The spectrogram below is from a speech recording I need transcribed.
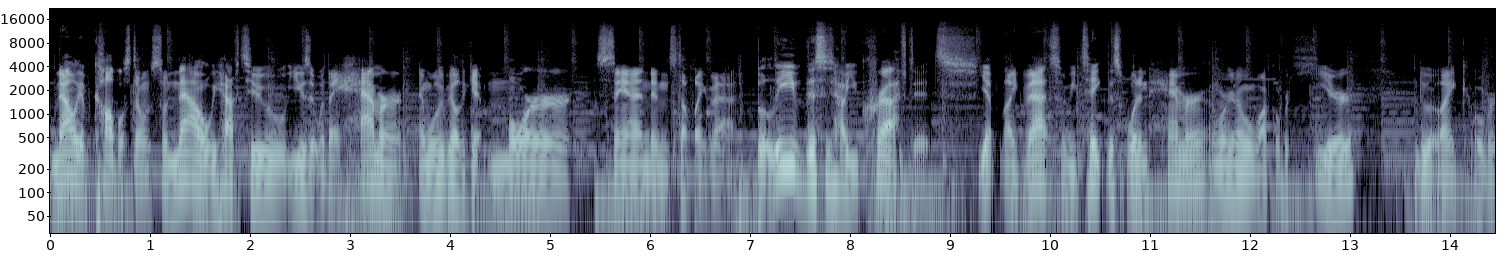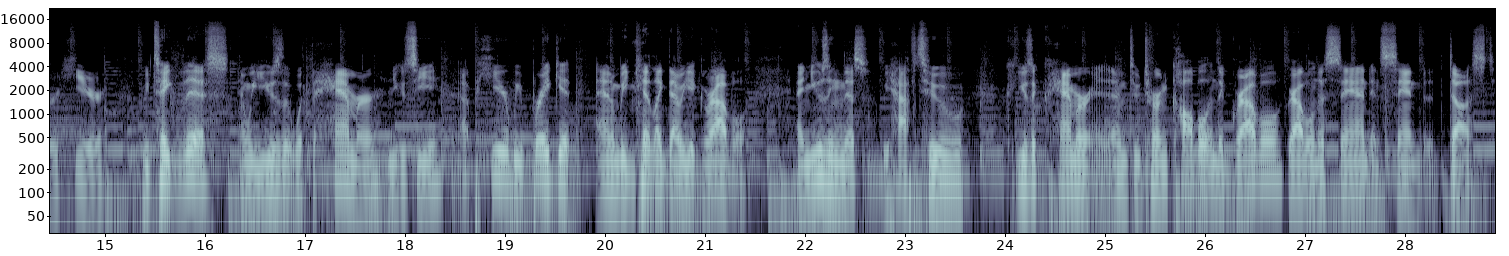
Now we have cobblestone so now we have to use it with a hammer and we'll be able to get more sand and stuff like that. Believe this is how you craft it. Yep like that. So we take this wooden hammer and we're gonna walk over here. Do it like over here we take this and we use it with the hammer and you can see up here we break it and we get like that we get gravel and using this we have to use a hammer and to turn cobble into gravel gravel into sand and sand into dust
